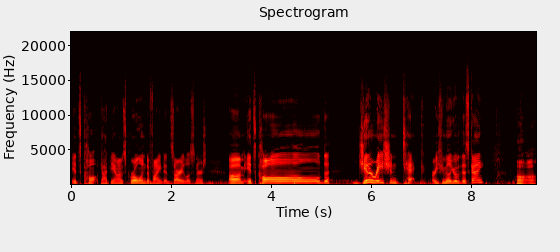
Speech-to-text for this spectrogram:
it's called. God damn, I'm scrolling to find it. Sorry, listeners. Um, it's called Generation Tech. Are you familiar with this guy? Uh-uh.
